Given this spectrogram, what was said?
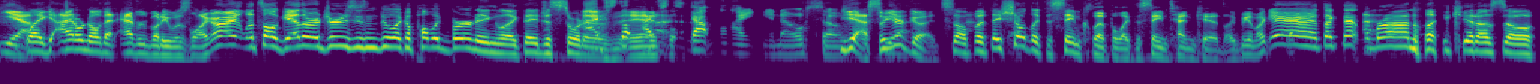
yeah, like I don't know that everybody was like, all right, let's all gather our jerseys and do like a public burning. Like they just sort of. I've still, I've still got mine, you know. So yeah, so yeah. you're good. So, but they showed like the same clip of like the same ten kids, like being like, yeah, like that LeBron, like you know, so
